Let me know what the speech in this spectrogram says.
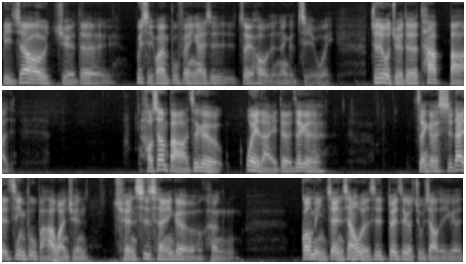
比较觉得不喜欢的部分，应该是最后的那个结尾。就是我觉得他把好像把这个未来的这个整个时代的进步，把它完全诠释成一个很光明正向，或者是对这个主角的一个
